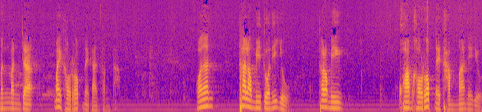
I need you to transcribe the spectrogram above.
มันมันจะไม่เคารพในการฟังธรรมเพราะนั้นถ้าเรามีตัวนี้อยู่ ถ้าเรามีความเคารพในธรรมะนี้อยู่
